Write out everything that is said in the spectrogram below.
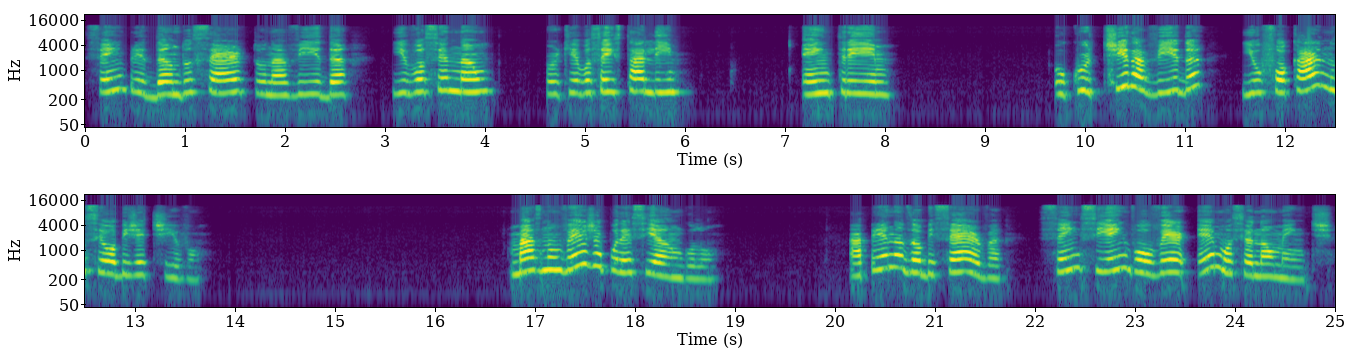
sempre dando certo na vida e você não, porque você está ali entre o curtir a vida e o focar no seu objetivo. Mas não veja por esse ângulo. Apenas observa sem se envolver emocionalmente.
